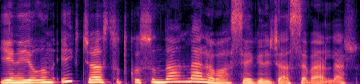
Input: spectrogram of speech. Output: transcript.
Yeni yılın ilk caz tutkusundan merhaba sevgili caz severler.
